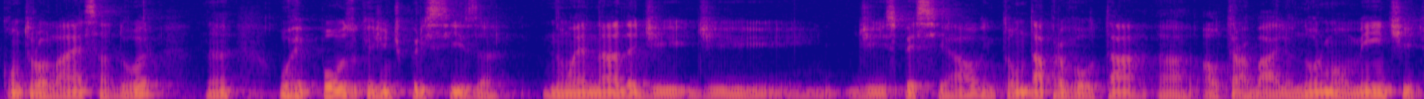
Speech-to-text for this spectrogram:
controlar essa dor. Né? O repouso que a gente precisa não é nada de, de, de especial, então dá para voltar a, ao trabalho normalmente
